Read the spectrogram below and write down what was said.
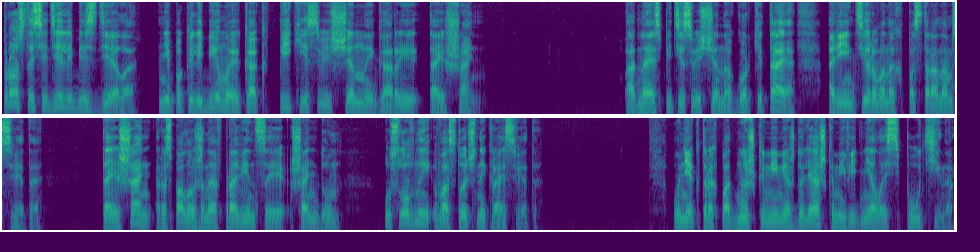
просто сидели без дела, непоколебимые, как пики священной горы Тайшань. Одна из пяти священных гор Китая ориентированных по сторонам света. Тайшань, расположенная в провинции Шаньдун, условный восточный край света. У некоторых под мышками и между ляжками виднелась паутина.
